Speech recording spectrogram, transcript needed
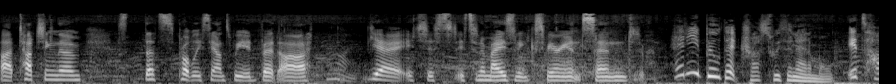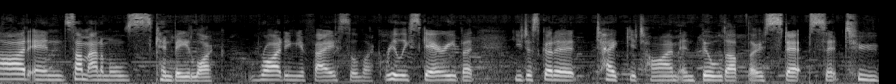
uh, touching them. That's probably sounds weird, but uh, yeah, it's just it's an amazing experience. And how do you build that trust with an animal? It's hard, and some animals can be like right in your face or like really scary, but you just got to take your time and build up those steps to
